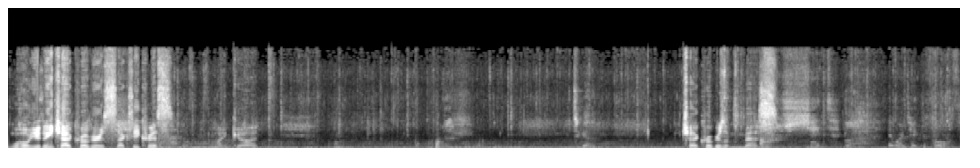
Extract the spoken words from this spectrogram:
Whoa, you think Chad Kroeger is sexy, Chris? The handle's missing. Oh my god. Chad Kroeger's a mess. Oh, shit! They won't take the fourth.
